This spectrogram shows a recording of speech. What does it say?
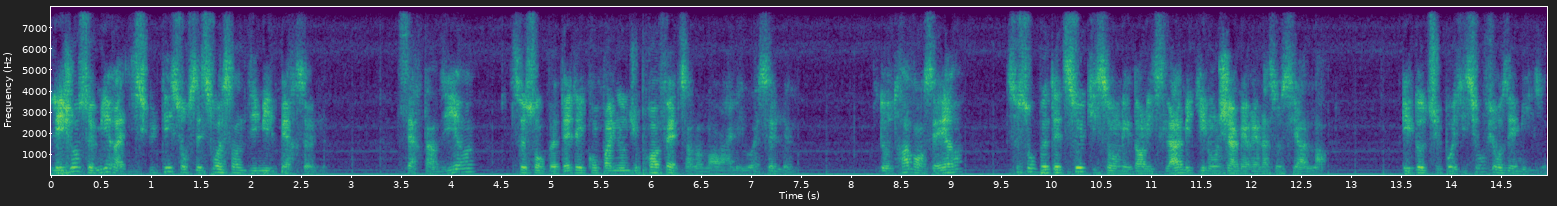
Les gens se mirent à discuter sur ces soixante-dix mille personnes. Certains dirent Ce sont peut-être les compagnons du prophète, sallallahu alayhi wa sallam. D'autres avancèrent Ce sont peut-être ceux qui sont nés dans l'islam et qui n'ont jamais rien associé à Allah. Et d'autres suppositions furent émises.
